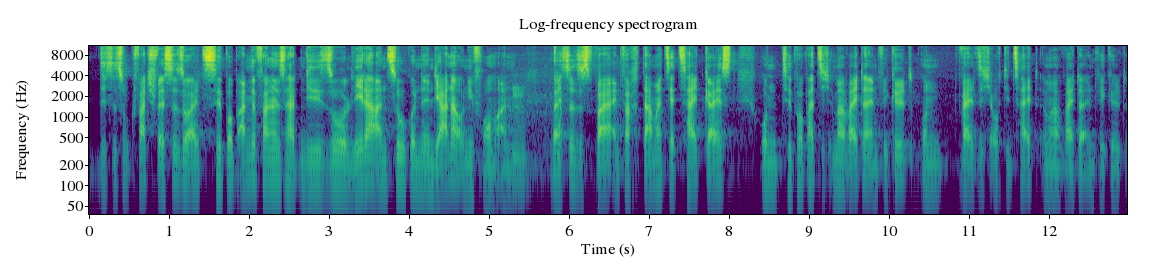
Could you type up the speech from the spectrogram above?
das ist so Quatsch, weißt du, so als Hip-Hop angefangen ist, hatten die so Lederanzug und Indianeruniform an. Mhm. Weißt du, das war einfach damals der Zeitgeist und Hip-Hop hat sich immer weiterentwickelt und weil sich auch die Zeit immer weiterentwickelt.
